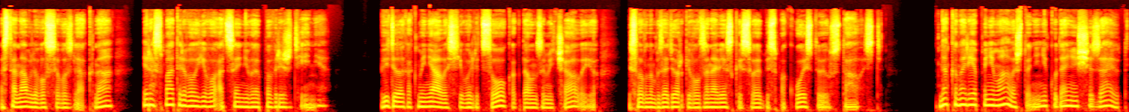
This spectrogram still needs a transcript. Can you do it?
останавливался возле окна и рассматривал его, оценивая повреждения. Видела, как менялось его лицо, когда он замечал ее и словно бы задергивал занавеской свое беспокойство и усталость. Однако Мария понимала, что они никуда не исчезают,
